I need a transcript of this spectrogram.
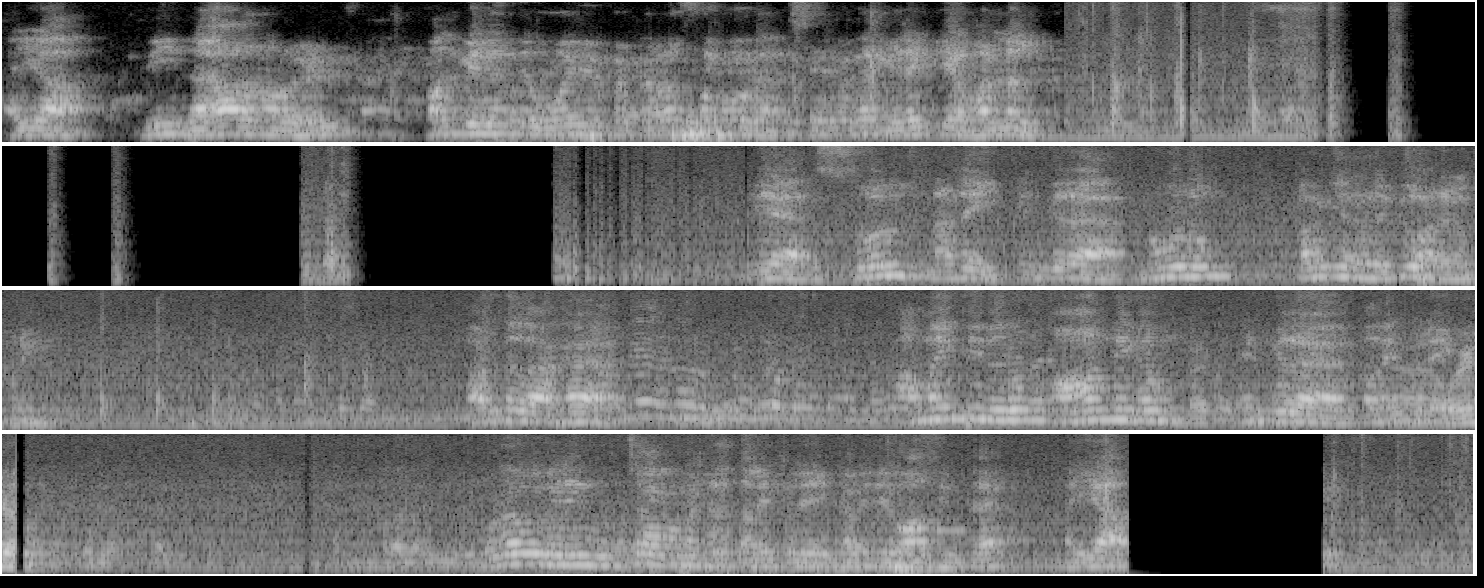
ஐயா வி. தயாளன் அவர்கள் பங்கிலிருந்து ஓய்வு பெற்றவர் சமூக சேவகர் இலக்கிய வள்ளல். சொல் நடை என்கிற நூலும் கவிஞர்களுக்கு வழங்கப்படுகிறது. அடுத்ததாக அமைதி தரும் ஆன்மீகம் என்கிற தலைப்பிலே உறவுகளின் உற்சாகம் என்ற தலைப்பிலே கவிதை வாசித்த ஐயா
